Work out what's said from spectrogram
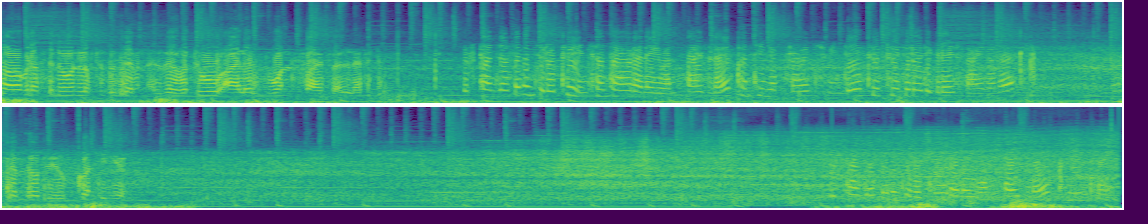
Tower, good afternoon, Lufthansa 702, ILS 15 left. Lufthansa 702, Incheon Tower, LA 15 left, continue approach wind 220 degrees side left. 702, continue. Lufthansa 702, runway 15 left, clear to land.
